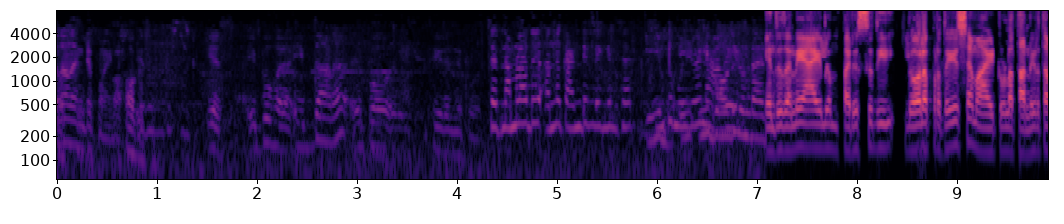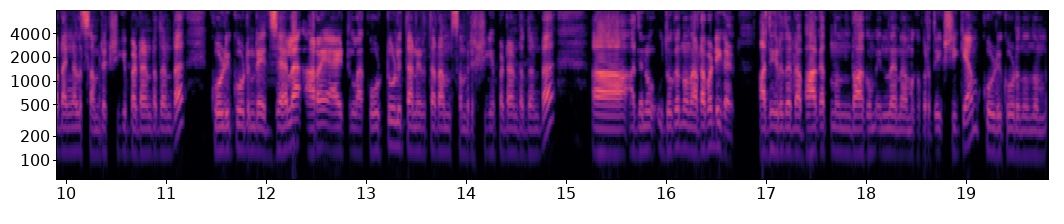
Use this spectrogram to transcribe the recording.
അതാണ് എന്റെ പോയിന്റ് യെസ് ഇപ്പൊ ഇതാണ് ഇപ്പോ എന്തു തന്നെയായാലും പരിസ്ഥിതി ലോല പ്രദേശമായിട്ടുള്ള തണ്ണീർത്തടങ്ങൾ സംരക്ഷിക്കപ്പെടേണ്ടതുണ്ട്. കോഴിക്കോടിന്റെ ജല അറയായിട്ടുള്ള കോട്ടൂളി തണ്ണീർത്തടം സംരക്ഷിക്കപ്പെടേണ്ടതുണ്ട്. അതിന് ഉതകുന്ന നടപടികൾ അധികൃതരുടെ ഭാഗത്തു നിന്നുണ്ടാകും എന്ന് നമുക്ക് പ്രതീക്ഷിക്കാം. കോഴിക്കോട് നിന്നും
